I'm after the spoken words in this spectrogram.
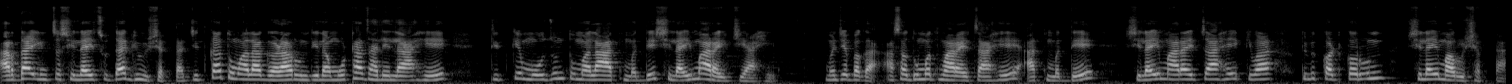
अर्धा इंच शिलाईसुद्धा घेऊ शकता. जितका तुम्हाला गळा रुंदीला मोठा झालेला आहे तितके मोजून तुम्हाला आतमध्ये शिलाई मारायची आहे. म्हणजे बघा असा दुमत मारायचा आहे आतमध्ये शिलाई मारायचं आहे किंवा तुम्ही कट करून शिलाई मारू शकता.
